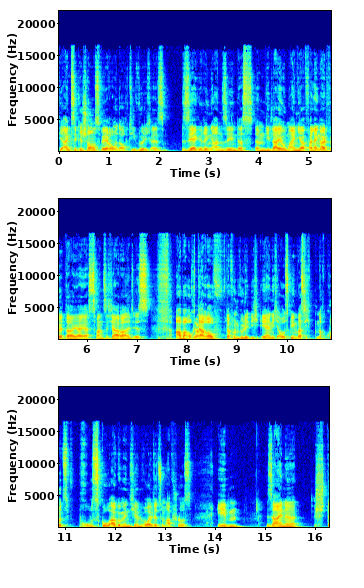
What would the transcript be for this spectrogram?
Die einzige Chance wäre, und auch die würde ich als sehr gering ansehen, dass ähm, die Leihe um ein Jahr verlängert wird, da er erst 20 Jahre alt ist. Aber auch ja. darauf, davon würde ich eher nicht ausgehen. Was ich noch kurz pro Sko argumentieren wollte zum Abschluss, eben seine St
